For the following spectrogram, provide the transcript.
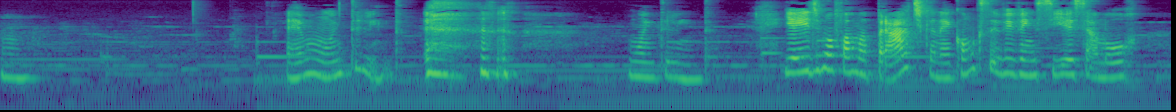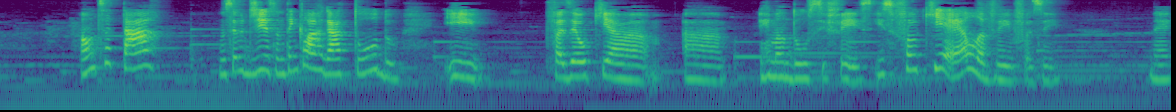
Hum. É muito lindo. muito lindo. E aí, de uma forma prática, né? Como que você vivencia esse amor? Onde você tá? No seu dia, você não tem que largar tudo e fazer o que a, a irmã Dulce fez. Isso foi o que ela veio fazer. Né?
